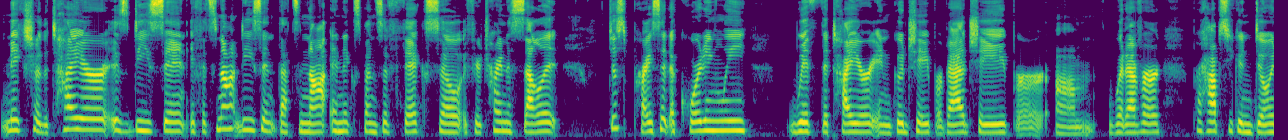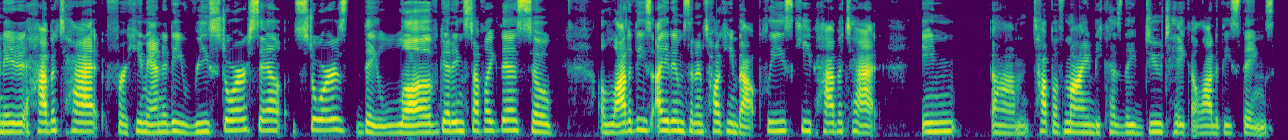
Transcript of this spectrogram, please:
make sure the tire is decent. If it's not decent, that's not an expensive fix. So, if you're trying to sell it, just price it accordingly with the tire in good shape or bad shape or um, whatever. Perhaps you can donate it. Habitat for Humanity restore sale stores. They love getting stuff like this. So a lot of these items that I'm talking about, please keep Habitat in um, top of mind because they do take a lot of these things.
